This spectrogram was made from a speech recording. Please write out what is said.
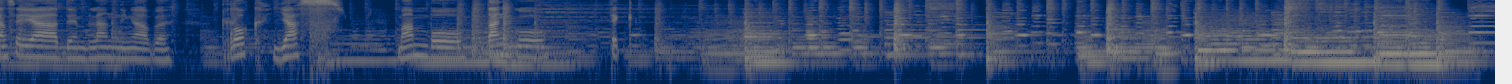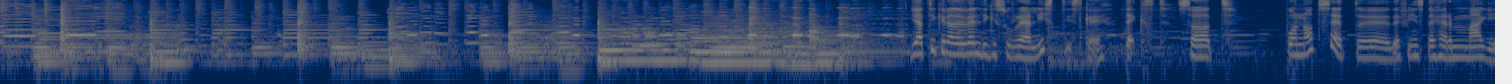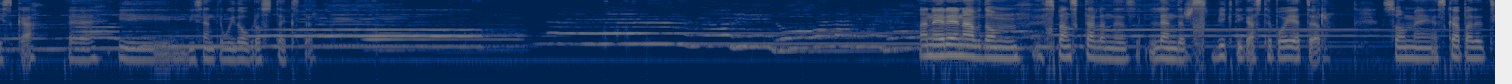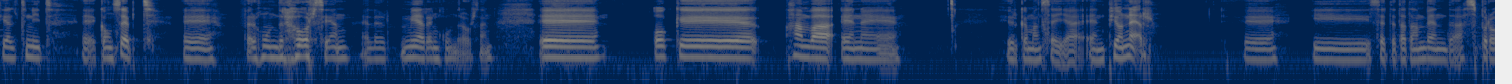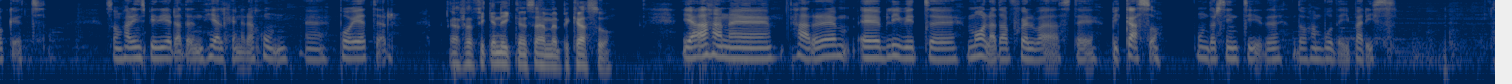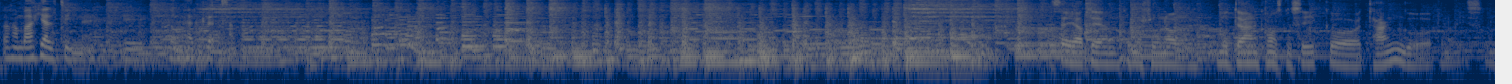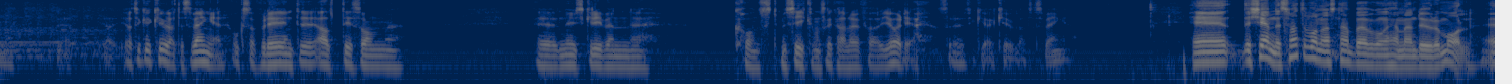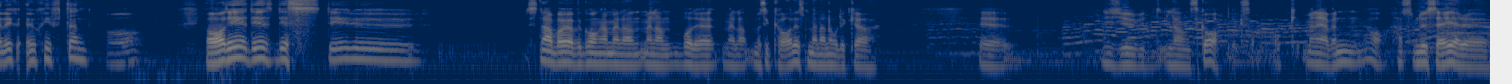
Kan säga att det är en blandning av eh, rock, jazz, mambo, tango, tech. Jag tycker att det är väldigt surrealistisk eh, text. Så att på något sätt eh, det finns det här magiska eh, i Vicente Huidobros texter. Han är en av de spansktalande länders viktigaste poeter som eh, skapade ett helt nytt koncept för hundra år sedan, eller mer än hundra år sedan. Och han var en, hur kan man säga, en pionjär Eh, i sättet att använda språket som har inspirerat en hel generation eh, poeter. Jag fick en liknelse här med Picasso. Ja, han eh, har blivit målad av självaste Picasso under sin tid då han bodde i Paris. Så han var helt inne i de här kretsarna. Säga att det är en kombination av modern konstmusik och tango på något vis. Jag tycker det är kul att det svänger också för det är inte alltid som eh, nyskriven eh, konstmusik, om man ska kalla det för, gör det. Så det tycker jag är kul att det svänger. Eh, det kändes som att det var några snabba övergångar här mellan dur och moll. Är det, är det skiften? Ja, ja det, det, det, det är ju snabba övergångar mellan, mellan både mellan, musikaliskt mellan olika eh, ljudlandskap. Liksom. Och, men även, ja, som du säger, eh,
